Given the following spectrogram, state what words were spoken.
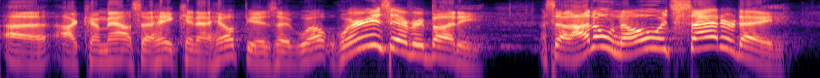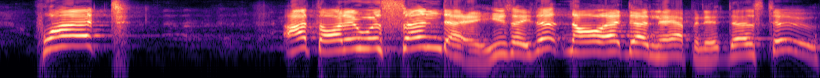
Uh, I come out and say, hey, can I help you? I say, well, where is everybody? I said, I don't know, it's Saturday. What? I thought it was Sunday. You say, that, no, that doesn't happen. It does too.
